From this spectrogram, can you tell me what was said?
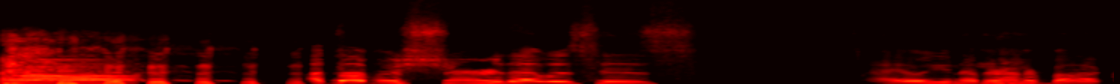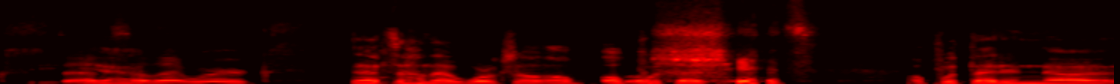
Aw, I thought for sure that was his. I owe you another No. hundred bucks. That's yeah. how that works. That's how that works. I'll I'll, I'll Oh, put that Shit. I'll put that in uh,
